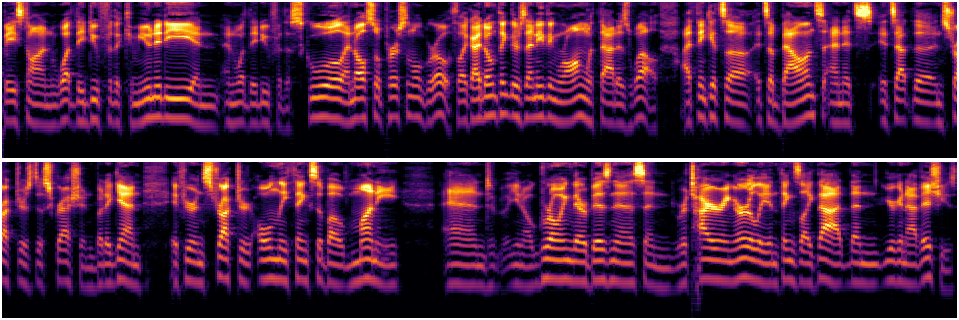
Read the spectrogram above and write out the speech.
based on what they do for the community and and what they do for the school, and also personal growth. Like, I don't think there's anything wrong with that as well. I think it's a it's a balance, and it's it's at the instructor's discretion. But again, if your instructor only thinks about money and you know growing their business and retiring early and things like that then you're going to have issues.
